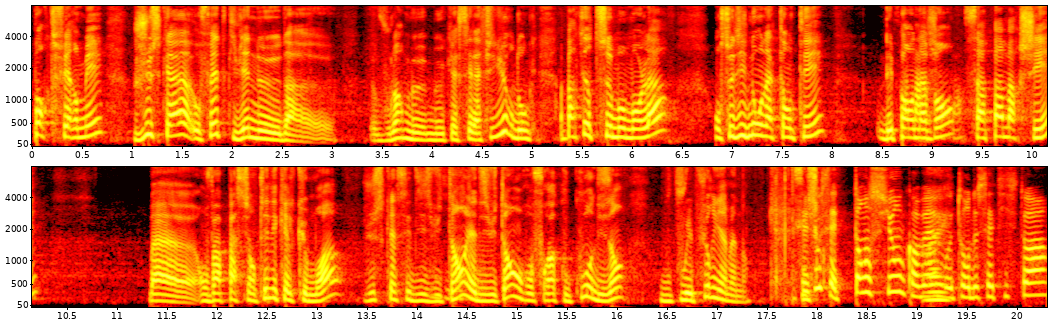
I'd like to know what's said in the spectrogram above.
porte fermée, jusqu'au fait qu'ils viennent euh, euh, vouloir me, me casser la figure. Donc, à partir de ce moment-là, on se dit, nous, on a tenté, des pas en avant, pas. ça n'a pas marché. Ben, on va patienter les quelques mois jusqu'à ses 18 ans. Et à 18 ans, on refera coucou en disant, vous pouvez plus rien maintenant. C'est je- cette tension quand même Ouais. autour de cette histoire.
